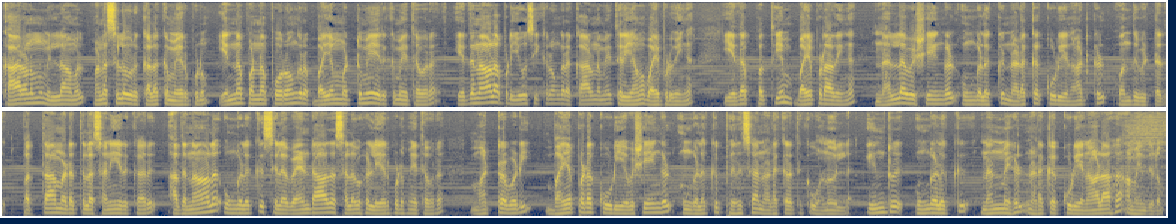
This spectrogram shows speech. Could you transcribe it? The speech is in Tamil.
காரணமும் இல்லாமல் மனசுல ஒரு கலக்கம் ஏற்படும். என்ன பண்ண போறோங்கிற பயம் மட்டுமே இருக்குமே தவிர எதனால் அப்படி யோசிக்கிறோங்கிற காரணமே தெரியாம பயப்படுவீங்க. எதை பத்தியும் பயப்படாதீங்க. நல்ல விஷயங்கள் உங்களுக்கு நடக்கக்கூடிய நாட்கள் வந்துவிட்டது. பத்தாம் இடத்துல சனி இருக்காரு. அதனால உங்களுக்கு சில வேண்டாத செலவுகள் ஏற்படுமே தவிர மற்றபடி பயப்படக்கூடிய விஷயங்கள் உங்களுக்கு பெருசா நடக்கிறதுக்கு ஒன்றும் இல்லை. இன்று உங்களுக்கு நன்மைகள் நடக்கக்கூடிய நாளாக அமைந்திடும்.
